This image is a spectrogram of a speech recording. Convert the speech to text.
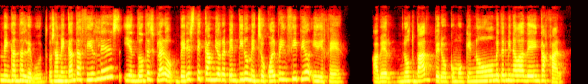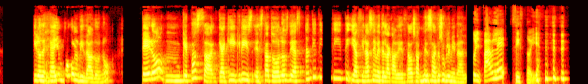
me encanta el debut, o sea, me encanta Fearless y entonces, claro, ver este cambio repentino me chocó al principio y dije, a ver, not bad, pero como que no me terminaba de encajar y lo dejé ahí un poco olvidado, ¿no? Pero, mm, ¿qué pasa? Que aquí Chris está todos los días anti y al final se mete en la cabeza, o sea, mensaje subliminal. Culpable, sí soy.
